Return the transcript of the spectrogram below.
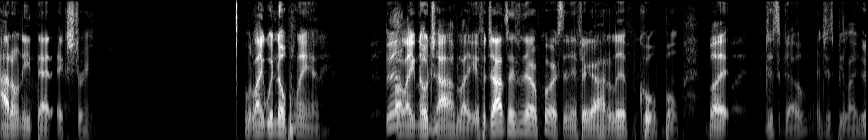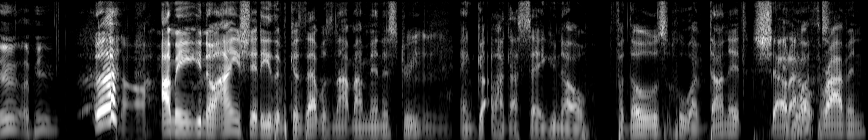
I don't need that extreme. Like with no plan. Or like no job. Like if a job takes me there, of course, and then figure out how to live, cool, boom. But just go and just be like, yeah, I'm here. Ah! Nah. I mean, you know, I ain't shit either because that was not my ministry. Mm-mm. And go, like I say, you know, for those who have done it, Shout and who are thriving,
